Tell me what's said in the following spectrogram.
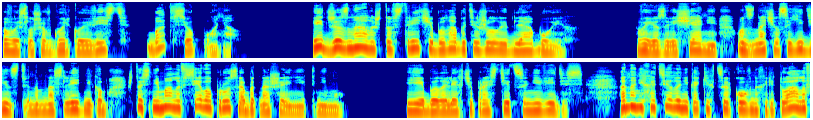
Выслушав горькую весть, Бат все понял. Иджи знала, что встреча была бы тяжелой для обоих. В ее завещании он значился единственным наследником, что снимало все вопросы об отношении к нему. Ей было легче проститься, не видясь. Она не хотела никаких церковных ритуалов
